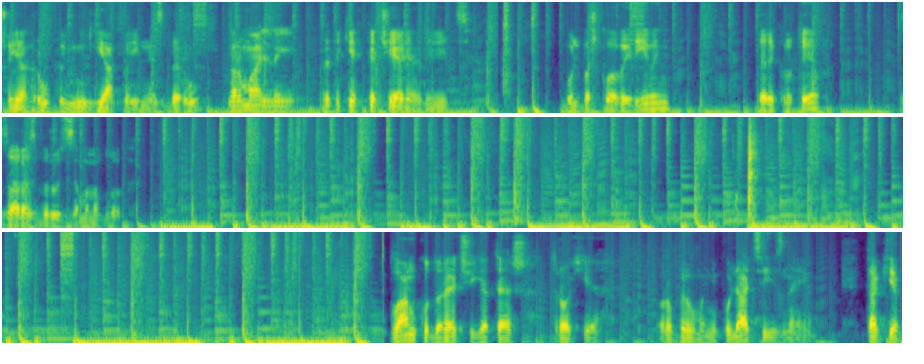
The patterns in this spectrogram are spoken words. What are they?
що я групи ніякої не зберу нормальної при таких качелях, дивіться. Бульбашковий рівень. Перекрутив. Зараз берусь за моноблок. Планку, до речі, я теж трохи робив маніпуляції з нею. Так як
